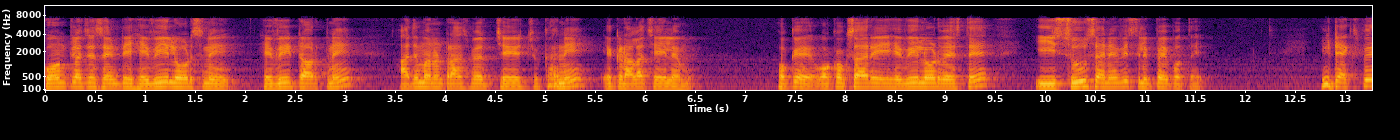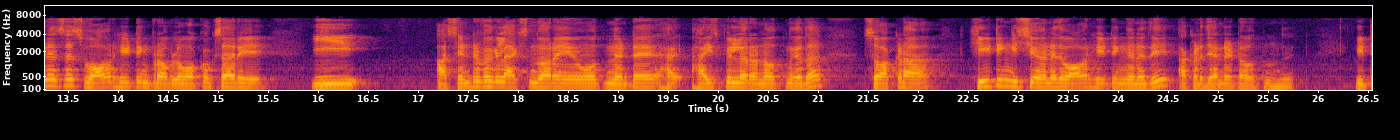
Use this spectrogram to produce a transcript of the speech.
cone clutches ఏంటి? హెవీ లోడ్స్ని హెవీ టార్క్ని అది మనం ట్రాన్స్మిట్ చేయొచ్చు. కానీ ఇక్కడ అలా చేయలేము. ఓకే ఒక్కొక్కసారి హెవీ లోడ్ వేస్తే ఈ షూస్ అనేవి స్లిప్ అయిపోతాయి. It experiences over heating problem. ఒక్కొక్కసారి ఈ ఆ సెంట్రిఫికల్ యాక్షన్ ద్వారా ఏమవుతుందంటే హై హై స్పీడ్లో రన్ అవుతుంది కదా. సో అక్కడ హీటింగ్ ఇష్యూ అనేది ఓవర్ హీటింగ్ అనేది అక్కడ జనరేట్ అవుతుంది. It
